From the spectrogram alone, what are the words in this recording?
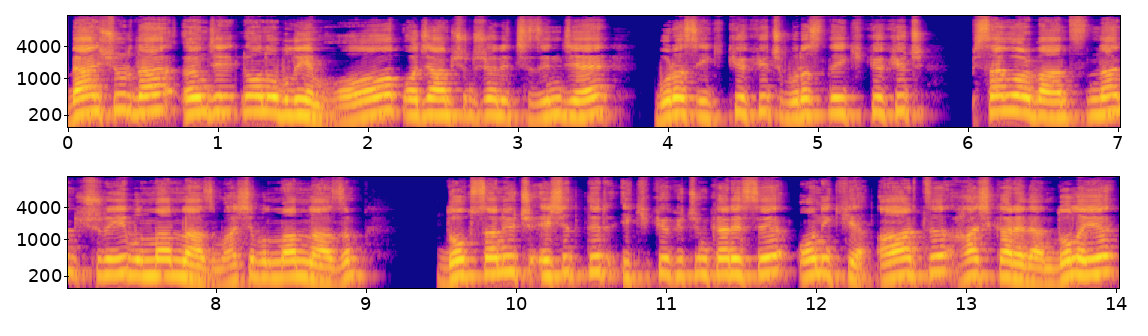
Ben şurada öncelikle onu bulayım. Hop hocam şunu şöyle çizince burası 2 kök 3 burası da 2 kök 3. Pisagor bağıntısından şurayı bulmam lazım. H'ı bulmam lazım. 93 eşittir 2 kök 3'ün karesi 12 artı h kareden dolayı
